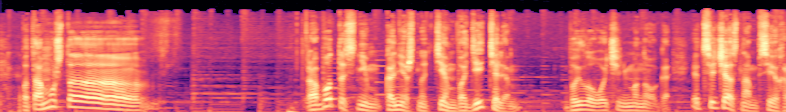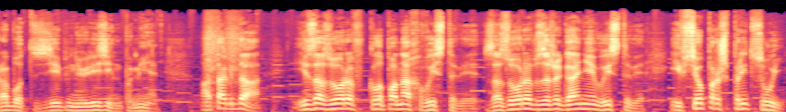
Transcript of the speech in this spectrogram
Потому что работа с ним, конечно, тем водителем было очень много. Это сейчас нам всех работать с зимнюю резину поменять. А тогда и зазоры в клапанах выстави, зазоры в зажигании выстави, и все прошприцуй.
